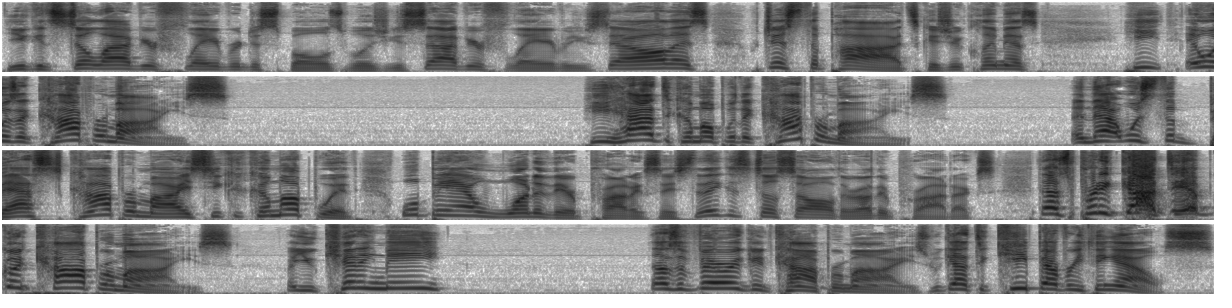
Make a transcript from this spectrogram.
You can still have your flavor disposables. You can still have your flavor. You can still all this, just the pods, because you're claiming that's he. It was a compromise. He had to come up with a compromise. And that was the best compromise he could come up with. We'll ban one of their products. They say they can still sell all their other products. That's pretty goddamn good compromise. Are you kidding me? That was a very good compromise. We got to keep everything else.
